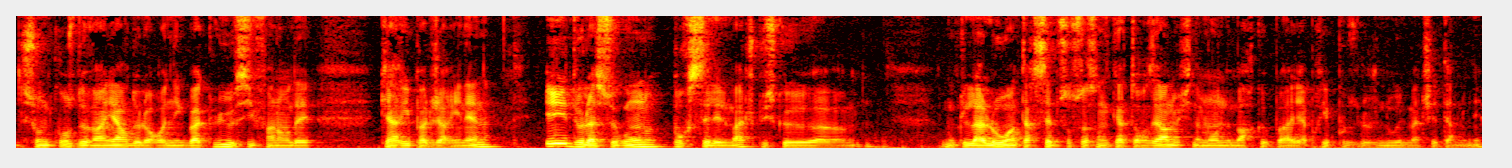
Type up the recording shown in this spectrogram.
sur une course de 20 yards de leur running back, lui aussi finlandais, Kari Pajarinen, et de la seconde pour sceller le match, puisque euh, Lalo intercepte sur 74 yards, mais finalement ne marque pas, et après il pose le genou et le match est terminé.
